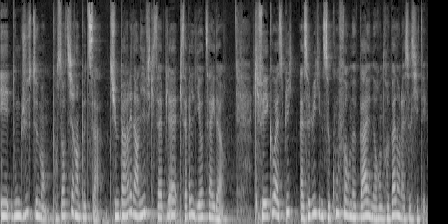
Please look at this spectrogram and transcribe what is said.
Et donc justement, pour sortir un peu de ça, tu me parlais d'un livre qui s'appelle The Outsider, qui fait écho à celui qui ne se conforme pas et ne rentre pas dans la société.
